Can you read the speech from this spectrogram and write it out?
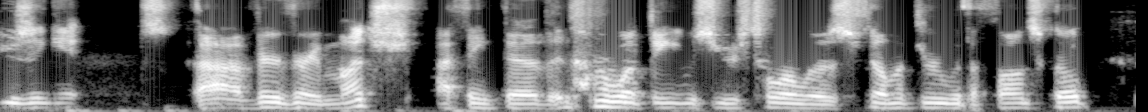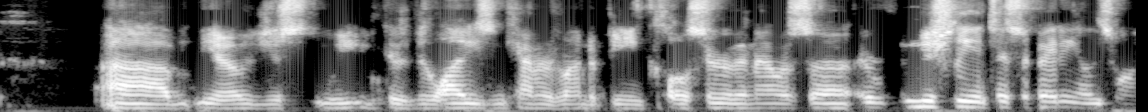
using it uh, very very much. I think the the number one thing it was used for was filming through with a phone scope. Um, you know, just we because a lot of these encounters wound up being closer than I was uh, initially anticipating. At least when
